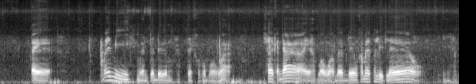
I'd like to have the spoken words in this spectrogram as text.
ๆแต่ ไม่มีเหมือนตัวเดิมครับ แต่เขาก็บอกว่า ใช้กันได้ครับบอกว่าแบบเดิมเขาไม่ผลิตแล้วนี่ครับ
